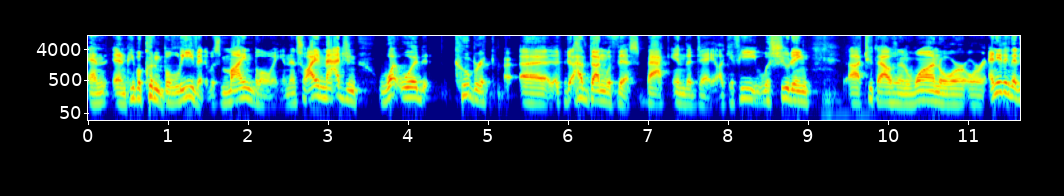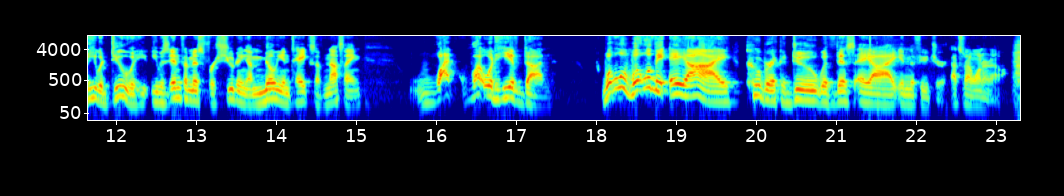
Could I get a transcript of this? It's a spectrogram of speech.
and and people couldn't believe it. It was mind blowing. And then so I imagine what would Kubrick uh, have done with this back in the day? Like if he was shooting uh, 2001 or or anything that he would do, he, he was infamous for shooting a million takes of nothing. What what would he have done? What will what will the AI Kubrick do with this AI in the future? That's what I want to know.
